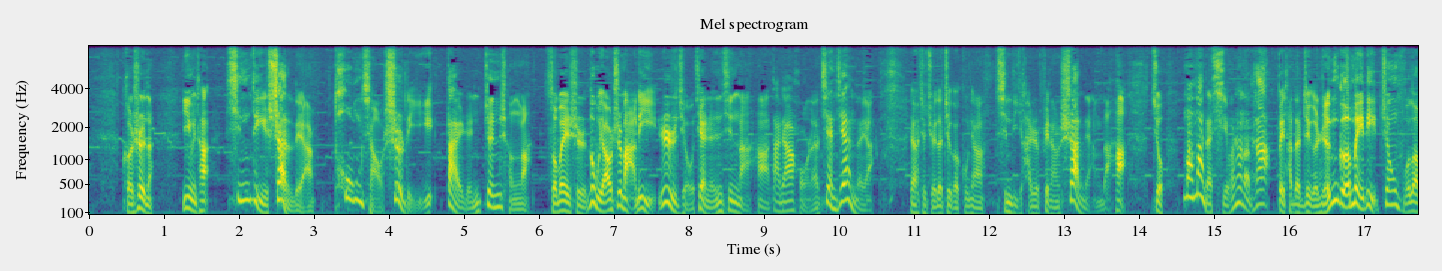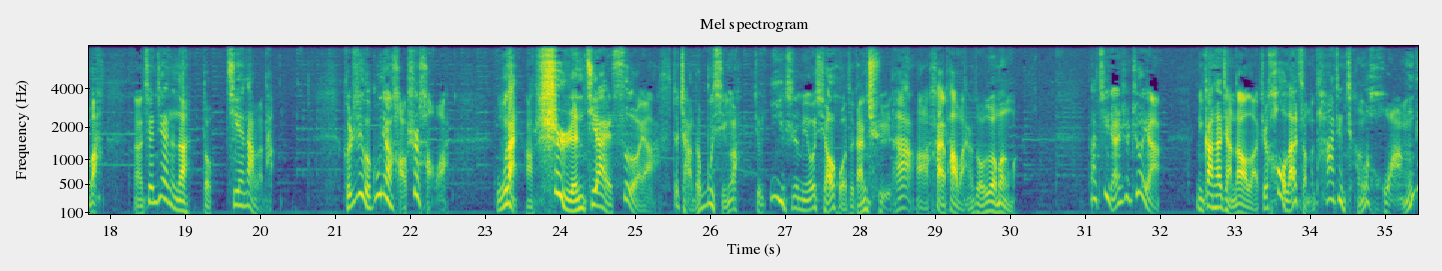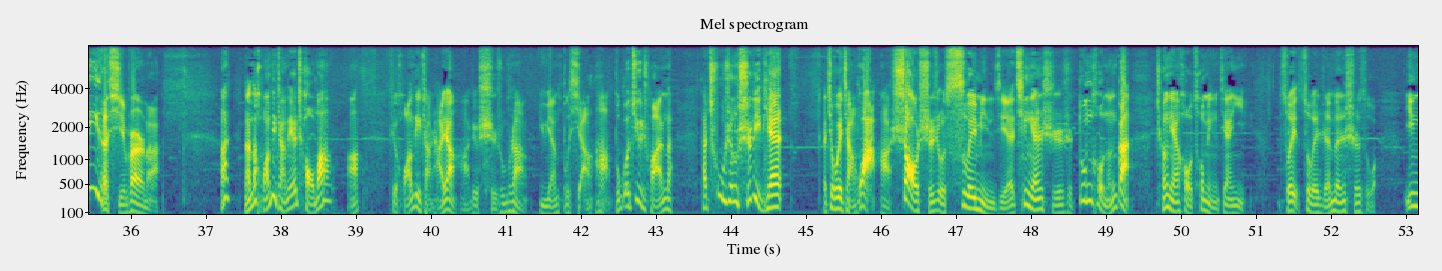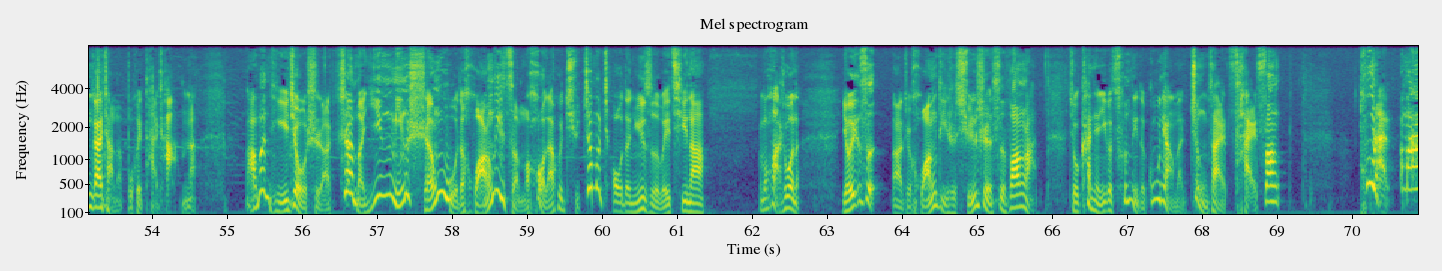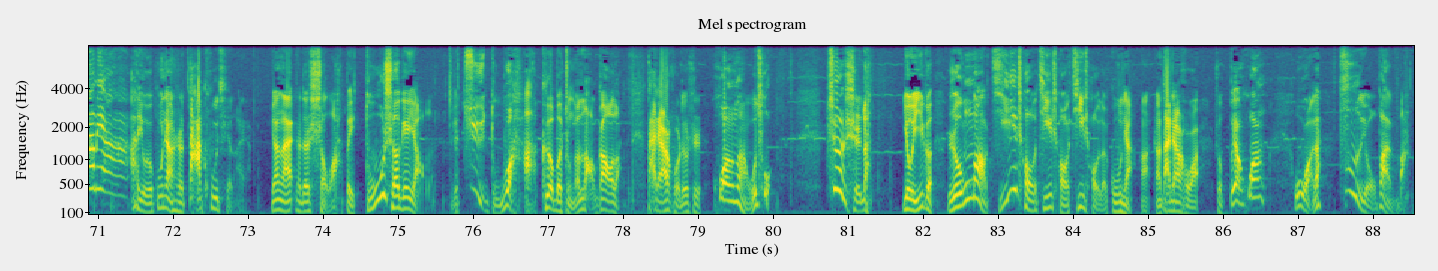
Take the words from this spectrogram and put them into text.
可是呢，因为她心地善良，通晓事理，待人真诚啊。所谓是路遥知马力，日久见人心呐啊。大家伙呢，渐渐的呀，呀就觉得这个姑娘心地还是非常善良的哈，就慢慢的喜欢上了她，被她的这个人格魅力征服了吧？啊，渐渐的呢，都接纳了她。可是这个姑娘好是好啊。无奈啊，世人皆爱色呀，这长得不行啊，就一直没有小伙子敢娶她啊，害怕晚上做噩梦嘛。那既然是这样，你刚才讲到了，这后来怎么她竟成了皇帝的媳妇儿呢？啊，难道皇帝长得也丑吗？啊，这个皇帝长啥样啊？这个史书上语言不详啊。不过据传呢，他出生十几天就会讲话啊，少时就思维敏捷，青年时是敦厚能干，成年后聪明坚毅，所以作为人文始祖。应该长得不会太差，那，啊，问题就是啊，这么英明神武的皇帝，怎么后来会娶这么丑的女子为妻呢？那么话说呢，有一次啊，这个皇帝是巡视四方啊，就看见一个村里的姑娘们正在采桑，突然，妈咪呀，啊，有个姑娘是大哭起来，原来她的手啊被毒蛇给咬了，这个剧毒啊，啊，胳膊肿得老高了，大家伙都是慌乱无措。这时呢。有一个容貌极丑、极丑、极丑的姑娘啊，让大家伙说不要慌，我呢自有办法。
